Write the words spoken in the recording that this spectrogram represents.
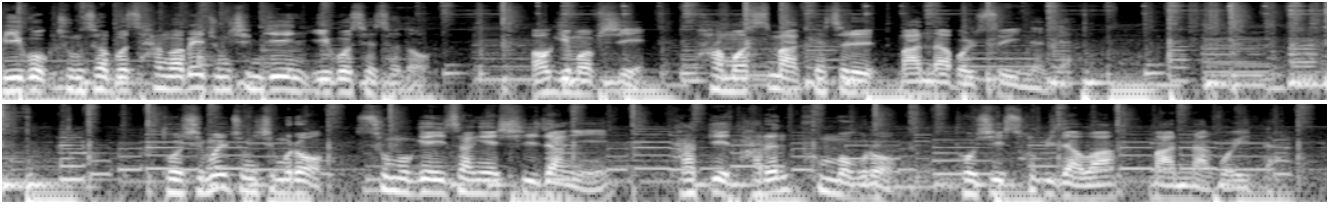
미국 중서부 상업의 중심지인 이곳에서도 어김없이 파머스 마켓을 만나볼 수 있는데 도심을 중심으로 20개 이상의 시장이 각기 다른 품목으로 도시 소비자와 만나고 있다.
